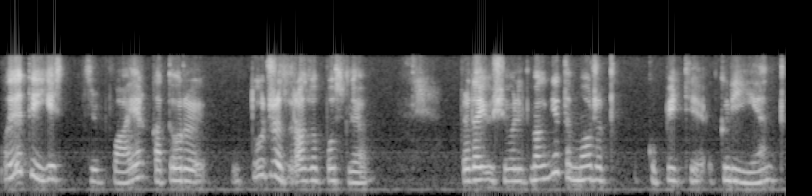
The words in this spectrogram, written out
У этой есть tripwire, который тут же сразу после продающего лид-магнита может купить клиент,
